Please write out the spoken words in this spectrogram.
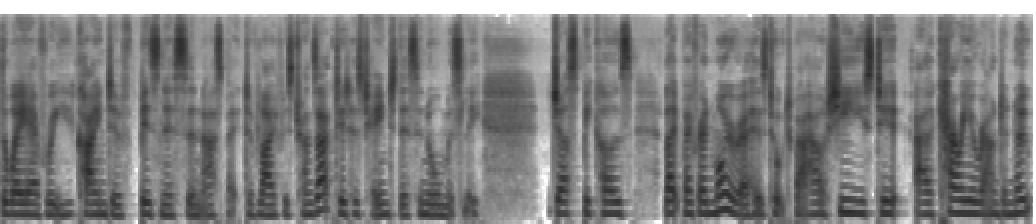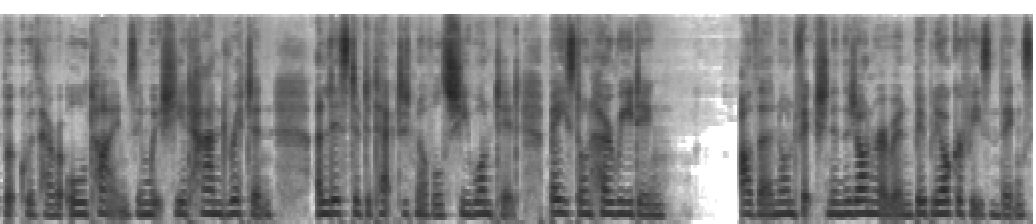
the way every kind of business and aspect of life is transacted has changed this enormously. Just because, like my friend Moira has talked about, how she used to uh, carry around a notebook with her at all times in which she had handwritten a list of detective novels she wanted based on her reading other non-fiction in the genre and bibliographies and things.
